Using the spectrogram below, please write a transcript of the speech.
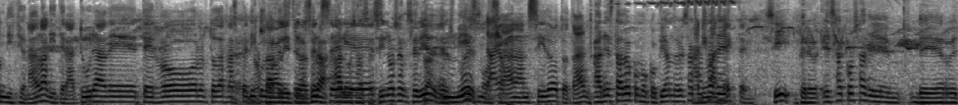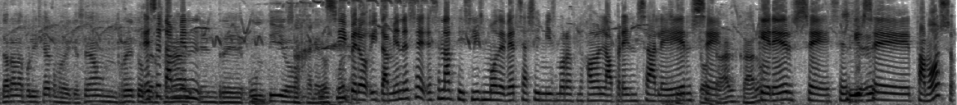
condicionado la literatura de terror, todas las Eh, no películas de literatura, en a los asesinos en serie el mismo, o Claro. sea, han sido total. Han estado como copiando esa cosa Hannibal de... Sí, pero esa cosa de, de retar a la policía como de que sea un reto Ese personal también- entre un tío... O sea, generoso. Sí, pero y también ese, ese narcisismo de verse a sí mismo reflejado en la prensa, leerse, total, claro. quererse, sentirse famoso.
